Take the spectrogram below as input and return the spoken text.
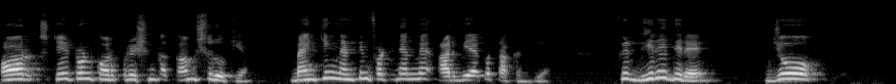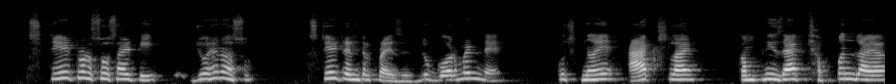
और स्टेट ओन कॉरपोरेशन का काम शुरू किया। बैंकिंग 1949 में आरबीआई को ताकत दिया। फिर धीरे धीरे जो स्टेट और सोसाइटी जो है ना स्टेट एंटरप्राइजेस, जो गवर्नमेंट ने कुछ नए एक्ट्स लाए, कंपनीज़ एक्ट छप्पन लाया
